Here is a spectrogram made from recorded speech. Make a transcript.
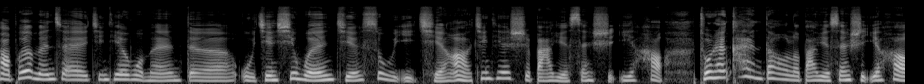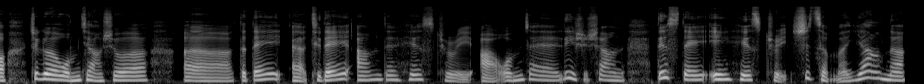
好，朋友们，在今天我们的午间新闻结束以前啊，今天是八月三十一号，突然看到了八月三十一号这个，我们讲说，呃，the day，呃，today on the history 啊，我们在历史上 this day in history 是怎么样呢？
